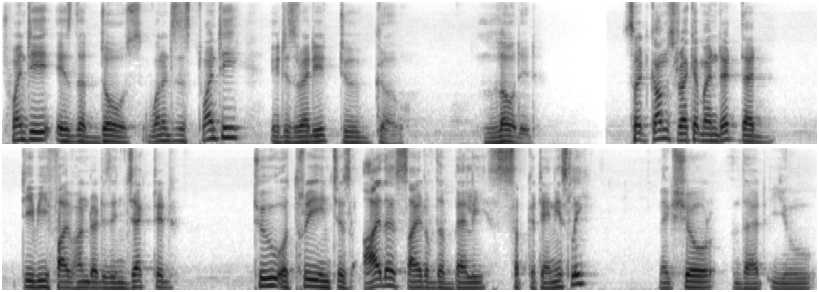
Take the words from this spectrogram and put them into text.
20 is the dose. When it is 20, it is ready to go. Loaded. So it comes recommended that TB500 is injected 2 or 3 inches either side of the belly subcutaneously. Make sure that you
